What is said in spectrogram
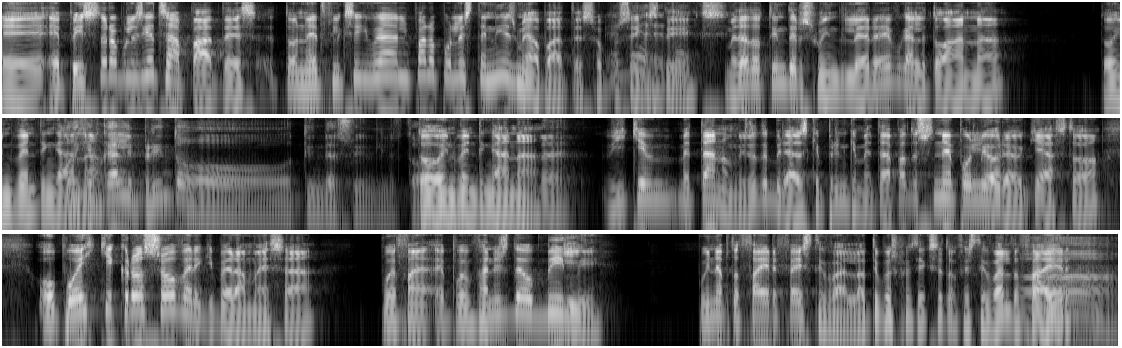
Ε, Επίσης, τώρα που λες για τις απάτες, το Netflix έχει βγάλει πάρα πολλές ταινίες με απάτες, όπως ναι, έχεις δει. εντάξει. Μετά το Tinder Swindler έβγαλε το Anna, το Inventing Το είχε Anna. βγάλει πριν το Tinder Swindler. Το... Το Inventing Anna. Ναι. Βγήκε μετά νομίζω, δεν πειράζει και πριν και μετά. Πάντως είναι πολύ ωραίο και αυτό. Όπου έχει και crossover εκεί πέρα μέσα που, εμφα... ε, που εμφανίζονται ο Billy. Που είναι από το Fire Festival. Ο τύπος που έφτιαξε το festival, το Fire. Α,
